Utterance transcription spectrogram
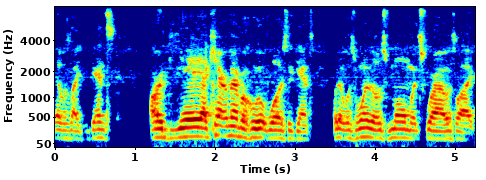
that was like against RDA. I can't remember who it was against, but it was one of those moments where I was like,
